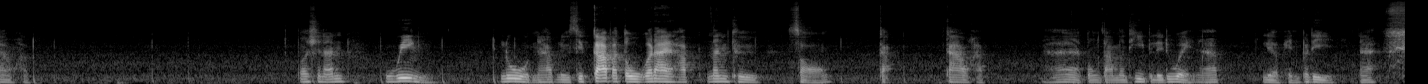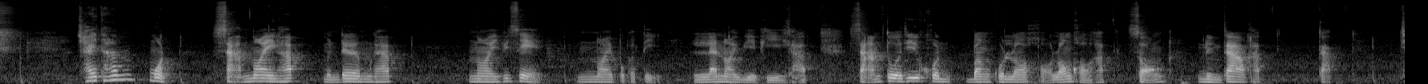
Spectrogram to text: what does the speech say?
9 ครับ เพราะฉะนั้นวิ่งลูดนะครับ หรือ 19 ประตูก็ได้นะครับ นั่นคือ 2 กับ 9 ครับตรงตามวันที่ไปเลยด้วยนะครับ เหลือเห็นพอดีนะ ใช้ทั้งหมด 3นอยครับ เหมือนเดิมครับนอยพิเศษนอยปกติ และนอย VIP ครับ 3 ตัวที่ทุกคนบางคนรอขอร้องขอครับ 2 1 9 ครับ กับ 7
